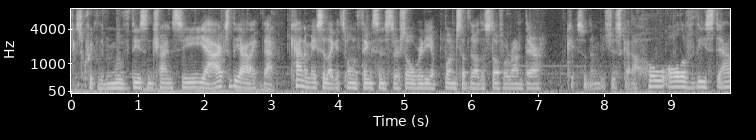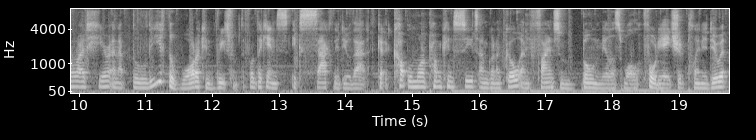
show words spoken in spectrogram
Let's quickly remove these and try and see. Yeah, actually I like that kind of makes it like its own thing since there's already a bunch of the other stuff around there. Okay, so then we just gotta hold all of these down right here, and I believe the water can reach from before they can exactly do that. Get a couple more pumpkin seeds. I'm gonna go and find some bone meal as well. 48 should plenty do it.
